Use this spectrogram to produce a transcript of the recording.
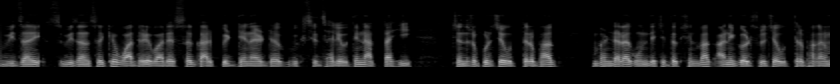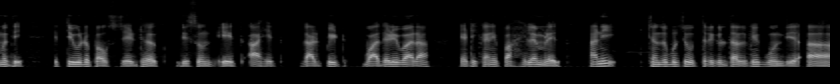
विजा विजांसह किंवा वादळी वाऱ्यासह गारपीट देणारे ढग विकसित झाले होते. आणि आत्ताही चंद्रपूरचे उत्तर भाग भंडारा गोंदियाचे दक्षिण भाग आणि गडचिरोलीच्या उत्तर भागांमध्ये हे तीव्र पावसाचे ढग दिसून येत आहेत. गारपीट वादळी वारा या ठिकाणी पाहायला मिळेल. आणि चंद्रपूरचे उत्तरेकडील तालुके गोंदिया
